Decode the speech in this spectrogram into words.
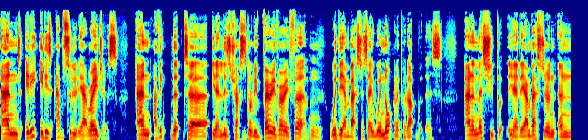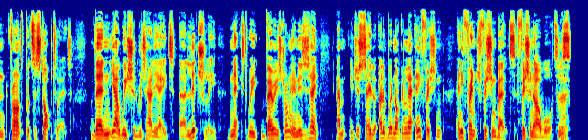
And it it is absolutely outrageous. And I think that uh, you know Liz Truss has got to be very, very firm Mm. with the ambassador and say we're not going to put up with this. And unless she put, you know, the ambassador and, and France puts a stop to it, then yeah, we should retaliate uh, literally next week very strongly. And as you say, um, you just say, look, we're not going to let any fishing, any French fishing boats fish in our waters.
